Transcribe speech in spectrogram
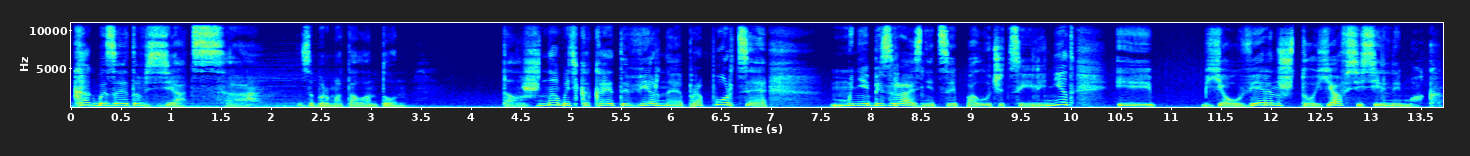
как бы за это взяться?» — забормотал Антон. «Должна быть какая-то верная пропорция. Мне без разницы, получится или нет, и я уверен, что я всесильный маг».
